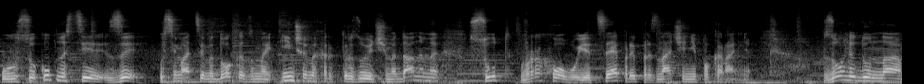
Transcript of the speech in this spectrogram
У сукупності з усіма цими доказами, іншими характеризуючими даними, суд враховує це при призначенні покарання. З огляду на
